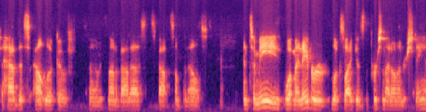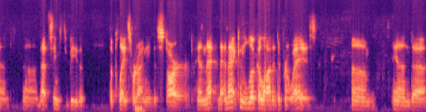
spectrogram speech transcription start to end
to have this outlook of um, it's not about us, it's about something else. And to me, what my neighbor looks like is the person I don't understand. Uh, that seems to be the, the place where I need to start, and that and that can look a lot of different ways. Um, and uh,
